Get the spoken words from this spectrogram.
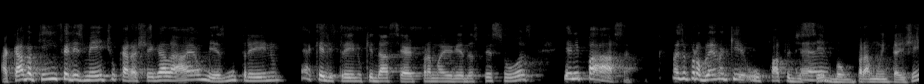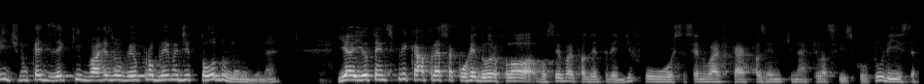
Acaba que, infelizmente, o cara chega lá, é o mesmo treino, é aquele treino que dá certo para a maioria das pessoas, e ele passa. Mas o problema é que o fato de é. ser bom para muita gente não quer dizer que vai resolver o problema de todo mundo, né? E aí eu tento explicar para essa corredora, eu falo, ó, você vai fazer treino de força, você não vai ficar fazendo que naquelas fisiculturistas.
